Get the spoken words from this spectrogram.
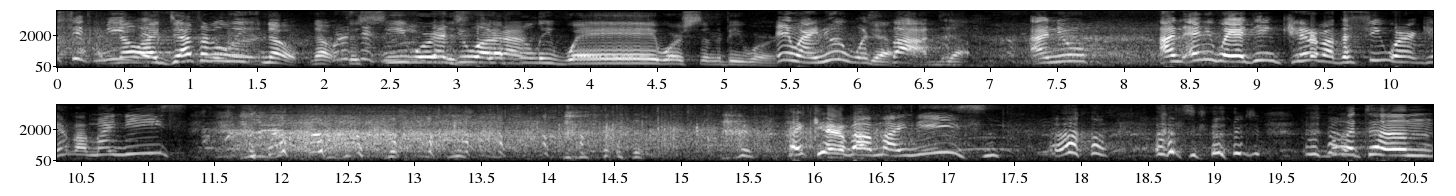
does it mean? No, I definitely, word? no, no. The C word is are a- definitely way worse than the B word. Anyway, I knew it was Yeah, bad. yeah. I knew, and anyway, I didn't care about the C word. I care about my knees. I care about my knees. That's good. But um,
